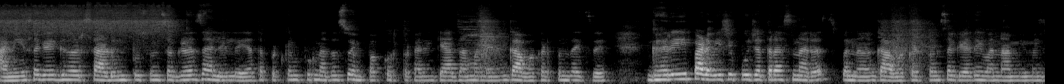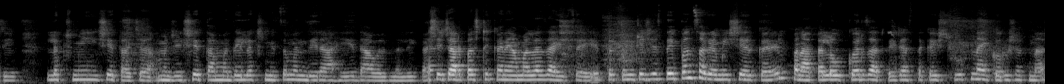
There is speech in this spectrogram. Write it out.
आणि सगळे घर साडून पुसून सगळं झालेलं आहे. आता पटकन पूर्णाचा स्वयंपाक करतो कारण की आज आम्हाला गावाकडं गावाकडे पण जायचं आहे घरी पाडवीची पूजा तर असणारच पण गावाकडे पण सगळ्या देवांना आम्ही म्हणजे लक्ष्मी शेताच्या म्हणजे शेतामध्ये लक्ष्मीचं मंदिर आहे दावल मलिक असे चार पाच ठिकाणी आम्हाला जायचं आहे तर तुमच्याशी ते पण सगळे मी शेअर करेल पण आता लवकर जाते जास्त काही शूट नाही करू शकणार.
